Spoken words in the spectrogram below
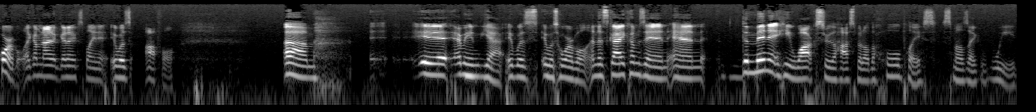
horrible. Like, I'm not to explain it. It was awful. Um, it, I mean, yeah, it was it was horrible. And this guy comes in, and the minute he walks through the hospital, the whole place smells like weed.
